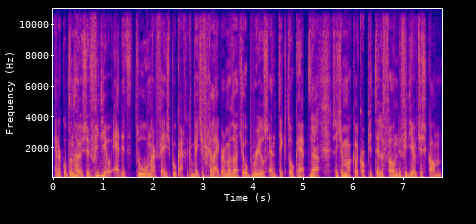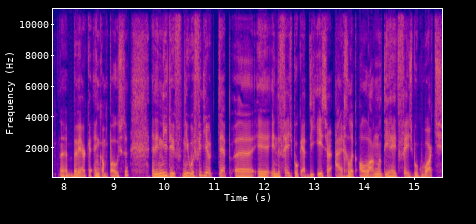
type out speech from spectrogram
En er komt een heuse video-edit tool naar Facebook. Eigenlijk een beetje vergelijkbaar met wat je op Reels en TikTok hebt. Ja. Zodat je makkelijker op je telefoon de video's kan uh, bewerken en kan posten. En die nieuwe, nieuwe videotab uh, in de Facebook-app die is er eigenlijk al lang, want die heet Facebook Watch.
